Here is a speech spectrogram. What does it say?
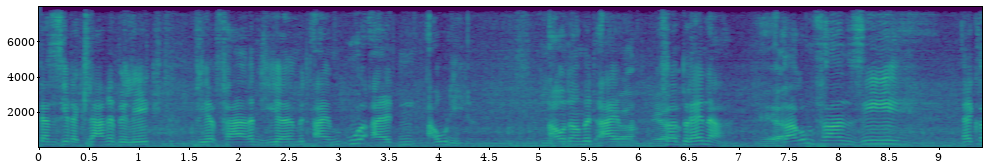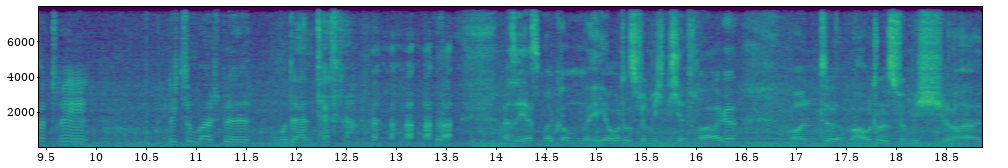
Das ist hier der klare Beleg. Wir fahren hier mit einem uralten Audi. Oder mit einem Ja, ja. Verbrenner. Ja. Warum fahren Sie, Herr Cottret, nicht zum Beispiel einen modernen Tesla? Also erstmal kommen E-Autos für mich nicht in Frage. Und ähm, Auto ist für mich äh, ein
